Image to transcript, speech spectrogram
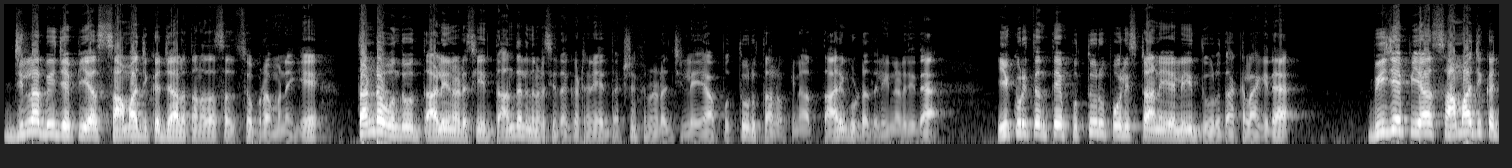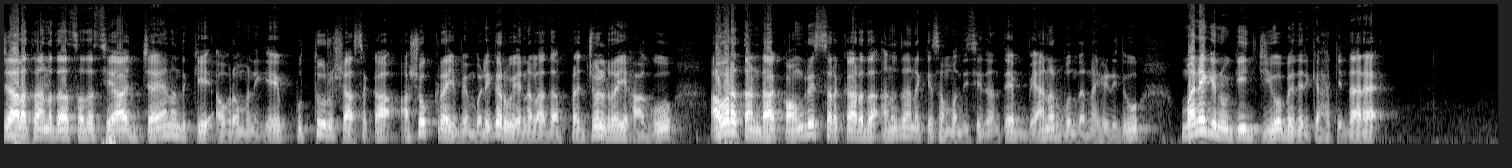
ಜಿಲ್ಲಾ ಬಿಜೆಪಿಯ ಸಾಮಾಜಿಕ ಜಾಲತಾಣದ ಸದಸ್ಯೊಬ್ಬರ ಮನೆಗೆ ತಂಡವೊಂದು ದಾಳಿ ನಡೆಸಿ ದಾಂಧಲೆ ನಡೆಸಿದ ಘಟನೆ ದಕ್ಷಿಣ ಕನ್ನಡ ಜಿಲ್ಲೆಯ ಪುತ್ತೂರು ತಾಲೂಕಿನ ತಾರಿಗುಡ್ಡದಲ್ಲಿ ನಡೆದಿದೆ. ಈ ಕುರಿತಂತೆ ಪುತ್ತೂರು ಪೊಲೀಸ್ ಠಾಣೆಯಲ್ಲಿ ದೂರು ದಾಖಲಾಗಿದೆ. ಬಿಜೆಪಿಯ ಸಾಮಾಜಿಕ ಜಾಲತಾಣದ ಸದಸ್ಯ ಜಯಾನಂದ್ ಕೆ ಅವರ ಮನೆಗೆ ಪುತ್ತೂರು ಶಾಸಕ ಅಶೋಕ್ ರೈ ಬೆಂಬಲಿಗರು ಎನ್ನಲಾದ ಪ್ರಜ್ವಲ್ ರೈ ಹಾಗೂ ಅವರ ತಂಡ ಕಾಂಗ್ರೆಸ್ ಸರ್ಕಾರದ ಅನುದಾನಕ್ಕೆ ಸಂಬಂಧಿಸಿದಂತೆ ಬ್ಯಾನರ್ ಒಂದನ್ನು ಹಿಡಿದು ಮನೆಗೆ ನುಗ್ಗಿ ಜಿಯೋ ಬೆದರಿಕೆ ಹಾಕಿದ್ದಾರೆ.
